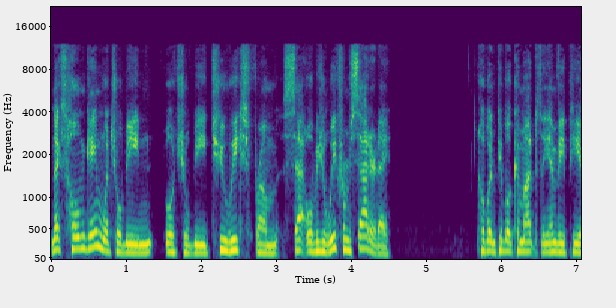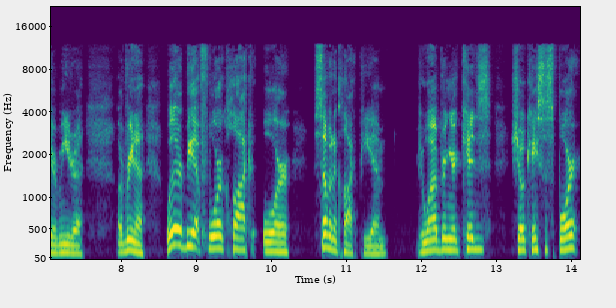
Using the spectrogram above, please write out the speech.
next home game, which will be which will be two weeks from sat will be a week from Saturday. Hoping people come out to the MVP arena, arena, whether it be at four o'clock or seven o'clock p.m. If you want to bring your kids, showcase the sport,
